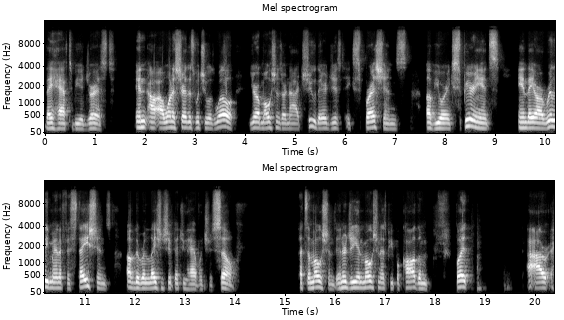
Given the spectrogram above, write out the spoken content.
they have to be addressed. And I, I want to share this with you as well. Your emotions are not you, they're just expressions of your experience and they are really manifestations of the relationship that you have with yourself. That's emotions, energy and motion, as people call them. But I,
